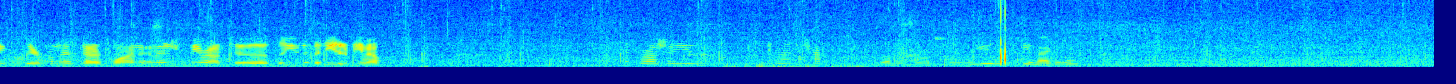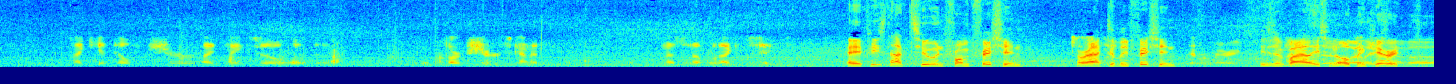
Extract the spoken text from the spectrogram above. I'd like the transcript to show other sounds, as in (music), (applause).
me clear from this status one, and then show me around to the unit that needed a female. Rosh, are you? Were you able to magazine? I can't tell for sure. I think so, but the dark shirt's kind of messing up what I can see. Hey, if he's not to and from fishing or actively fishing, he's in violation of open carry. I don't know.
